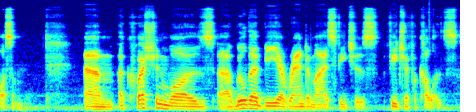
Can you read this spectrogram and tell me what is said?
Awesome. Um, a question was, uh, will there be a randomized features feature for colors?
